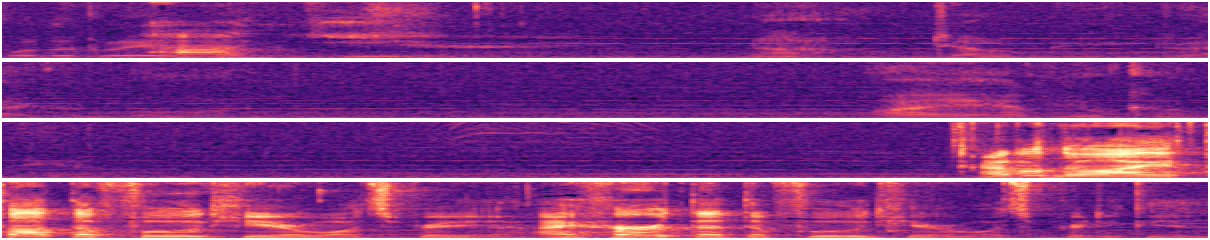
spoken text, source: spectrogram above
for the Grey On Wolves. here. Now, tell me, Dragonborn, why have you come here? I don't know. I thought the food here was pretty. I heard that the food here was pretty good.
